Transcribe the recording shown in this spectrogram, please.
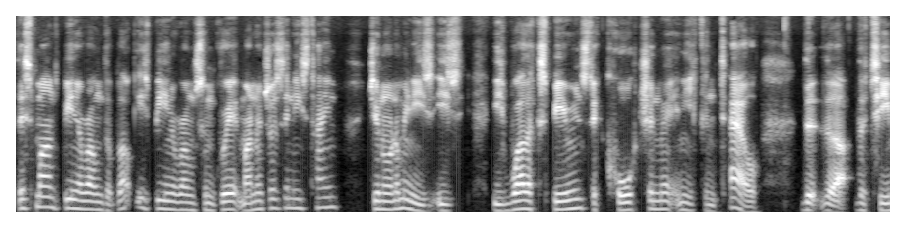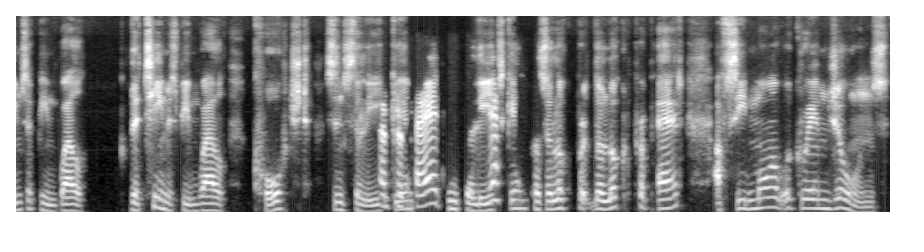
this man's been around the block. He's been around some great managers in his time. Do you know what I mean? He's he's he's well experienced at coaching, mate, and you can tell that the, the teams have been well. The team has been well coached since the league and game prepared since the Leeds game because they look they look prepared. I've seen more with Graeme Jones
